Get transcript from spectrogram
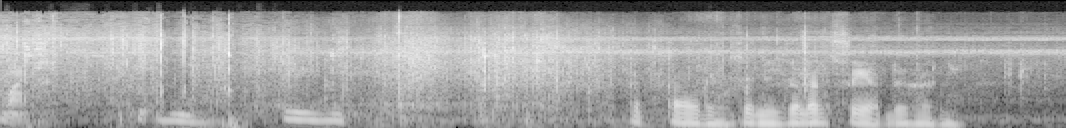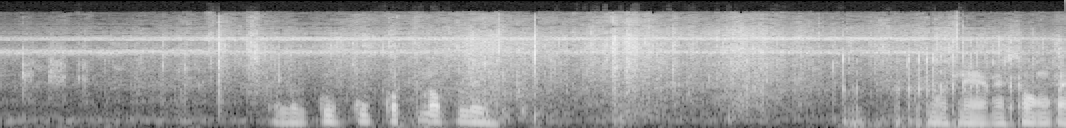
ไม่อืมกับเตาดอกตัวนี้กำลังเสียบด้วยค่ะนี่กำลังกุ๊บกุ๊บก๊อบก๊อบเลย รอบแรกก็ส่งไป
